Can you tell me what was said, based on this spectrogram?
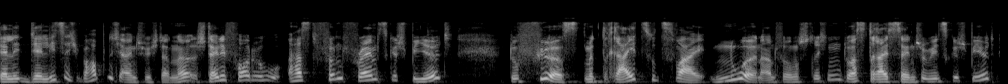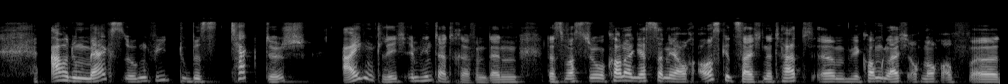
der, der ließ sich überhaupt nicht einschüchtern. Ne? Stell dir vor, du hast fünf Frames gespielt, du führst mit 3 zu 2, nur in Anführungsstrichen, du hast drei Centuries gespielt, aber du merkst irgendwie, du bist taktisch eigentlich im Hintertreffen, denn das, was Joe Connor gestern ja auch ausgezeichnet hat, ähm, wir kommen gleich auch noch auf äh,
